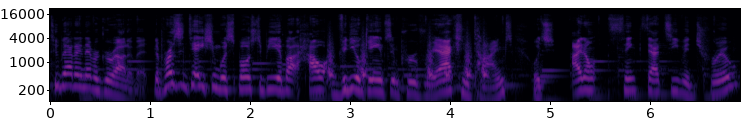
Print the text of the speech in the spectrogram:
Too bad I never grew out of it. The presentation was supposed to be about how video games improve reaction times, which I don't think that's even true.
